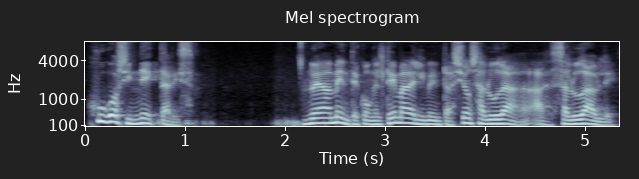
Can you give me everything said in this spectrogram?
Jugos y néctares. Nuevamente, con el tema de alimentación saludable,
